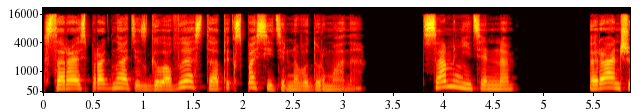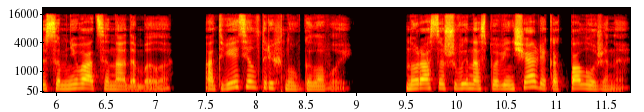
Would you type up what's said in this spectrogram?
стараясь прогнать из головы остаток спасительного дурмана. «Сомнительно». «Раньше сомневаться надо было», ответил, тряхнув головой. «Но раз уж вы нас повенчали, как положено,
